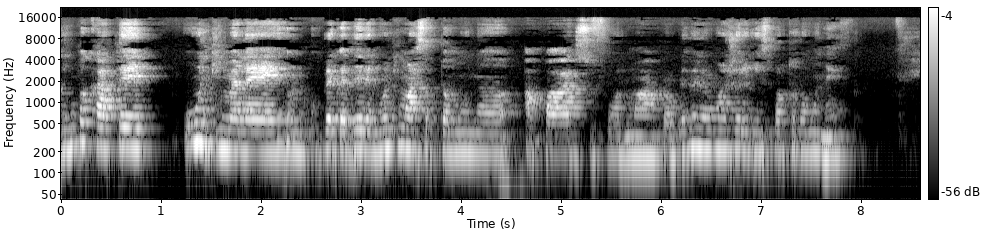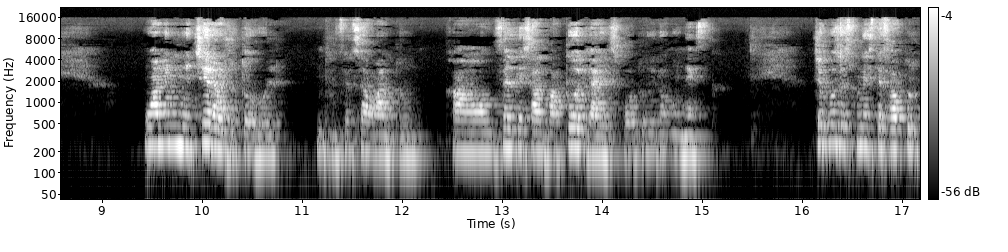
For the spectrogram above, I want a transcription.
din păcate, ultimele, în, cu precădere, în ultima săptămână, apar sub forma problemelor majore din sportul românesc oamenii ne cer ajutorul, într-un fel sau altul, ca un fel de salvatori ai exportului românesc. Ce pot să spun este faptul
